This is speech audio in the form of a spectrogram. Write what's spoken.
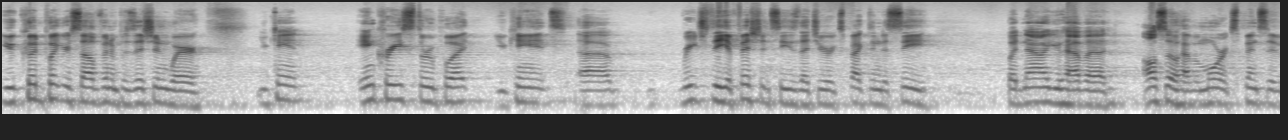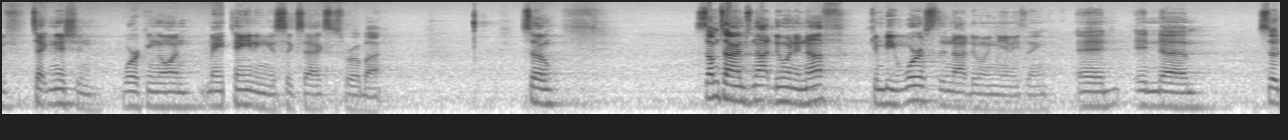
you could put yourself in a position where you can't increase throughput, you can't uh, reach the efficiencies that you're expecting to see. But now you have a also have a more expensive technician working on maintaining a six-axis robot. So sometimes not doing enough can be worse than not doing anything. And, and um, so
